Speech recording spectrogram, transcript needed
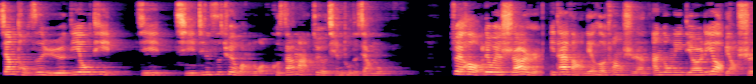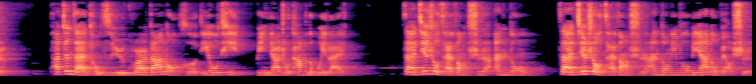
将投资于 DOT 及其金丝雀网络 Kusama 最有前途的项目。最后，六月十二日，以太坊联合创始人安东尼·迪尔利奥表示，他正在投资于库尔达诺和 DOT，并押注他们的未来。在接受采访时，安东在接受采访时，安东尼·波比亚诺表示：“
